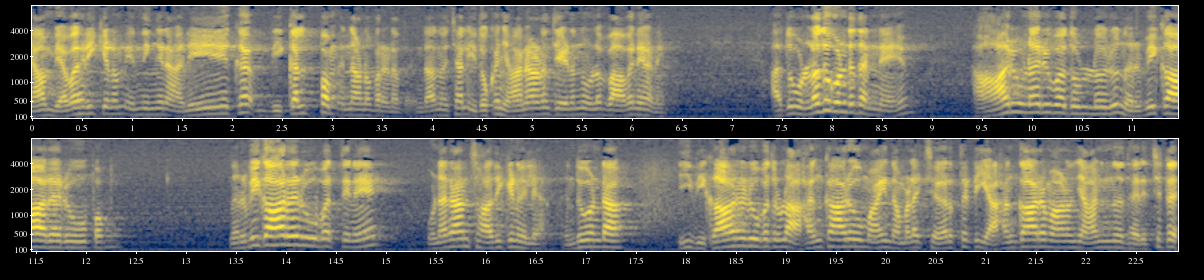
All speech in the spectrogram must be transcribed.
ഞാൻ വ്യവഹരിക്കണം എന്നിങ്ങനെ അനേക വികൽപ്പം എന്നാണ് പറയണത്. എന്താന്ന് വെച്ചാൽ ഇതൊക്കെ ഞാനാണ് ചെയ്യണമെന്നുള്ള ഭാവനയാണ്. അത് ഉള്ളതുകൊണ്ട് തന്നെ ആരുണരുവതുള്ളൊരു നിർവികാര രൂപം നിർവികാര രൂപത്തിനെ ഉണരാൻ സാധിക്കണില്ല. എന്തുകൊണ്ടാ? ഈ വികാര രൂപത്തിലുള്ള അഹങ്കാരവുമായി നമ്മളെ ചേർത്തിട്ട് ഈ അഹങ്കാരമാണ് ഞാൻ ഇന്ന് ധരിച്ചിട്ട്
